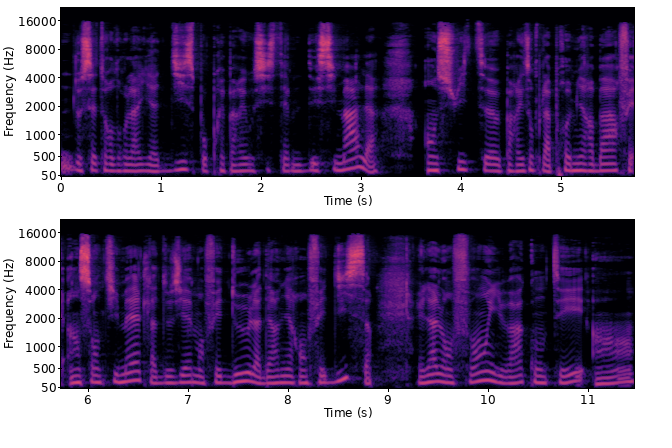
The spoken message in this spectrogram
de cet ordre-là, il y a 10 pour préparer au système décimal. Ensuite, euh, par exemple, la première barre fait 1 cm, la deuxième en fait 2, la dernière en fait 10. Et là, l'enfant, il va compter 1,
